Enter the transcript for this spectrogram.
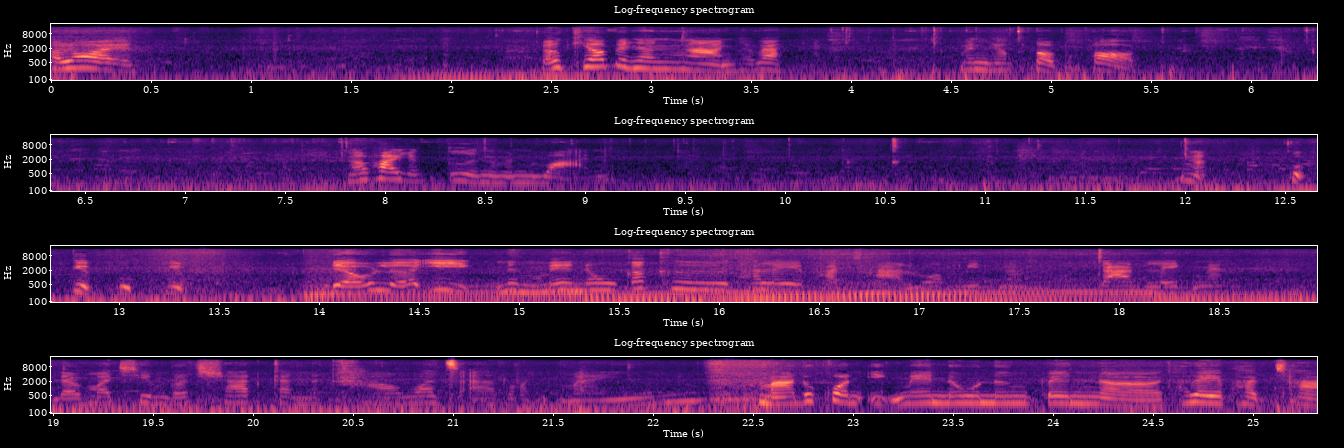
อร่อย แล้วเคี้ยวเป็นงานๆใช่ป่ะ มันจะกรอบกรอบ แล้วพอจะกลืนมันหวานเนี่ยกรุบกริบกรุบกริบ เดี๋ยวเหลืออีกหนึ่งเมนูก็คือทะเลผัดฉ่ารวมมิตรนะ จานเล็กนะ เดี๋ยวมาชิมรสชาติกันนะคะว่าจะอร่อยไหม มาทุกคนอีกเมนูหนึ่งเป็นทะเลผัดฉ่า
